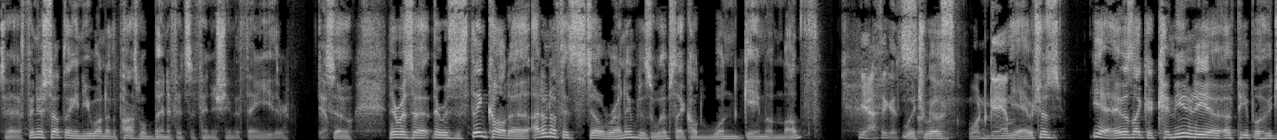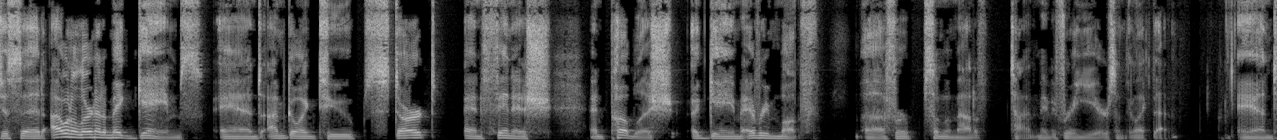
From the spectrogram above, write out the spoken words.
to finish something, and you won't know the possible benefits of finishing the thing either. Yep. So there was a there was this thing called a I don't know if it's still running, but there's a website called One Game a Month. Yeah, I think it's Which was- going. one game. Yeah, which was yeah, it was like a community of, of people who just said, "I want to learn how to make games, and I'm going to start and finish and publish a game every month uh, for some amount of time, maybe for a year or something like that." And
